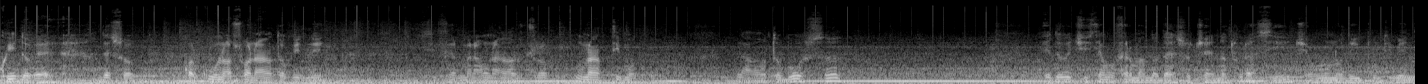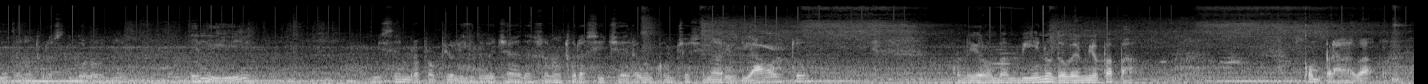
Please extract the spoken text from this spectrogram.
qui dove adesso qualcuno ha suonato quindi si fermerà un altro un attimo l'autobus. E dove ci stiamo fermando adesso? C'è Natura Sì, c'è uno dei punti vendita Natura Sì di Bologna. E lì mi sembra proprio lì dove c'è adesso Natura Sì c'era un concessionario di auto quando io ero un bambino dove il mio papà comprava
